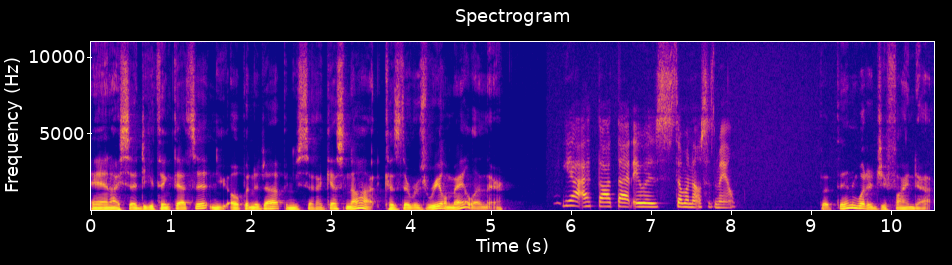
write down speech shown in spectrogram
And I said, "Do you think that's it?" And you opened it up, and you said, "I guess not," because there was real mail in there. Yeah, I thought that it was someone else's mail. But then, what did you find out?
